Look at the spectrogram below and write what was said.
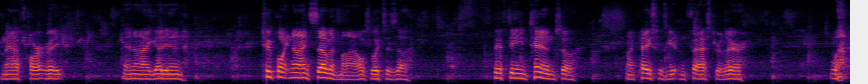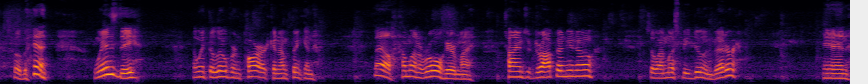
MAF heart rate, and I got in 2.97 miles, which is a 1510. So my pace was getting faster there. Well, so then Wednesday, I went to Lilburn Park, and I'm thinking, well, I'm on a roll here. My times are dropping, you know, so I must be doing better. And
